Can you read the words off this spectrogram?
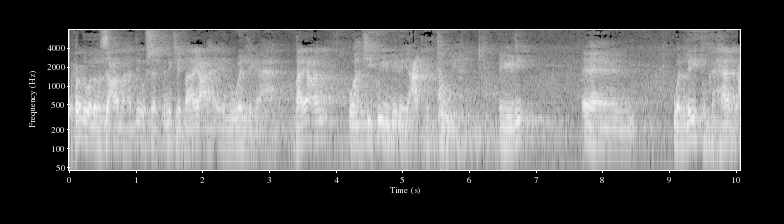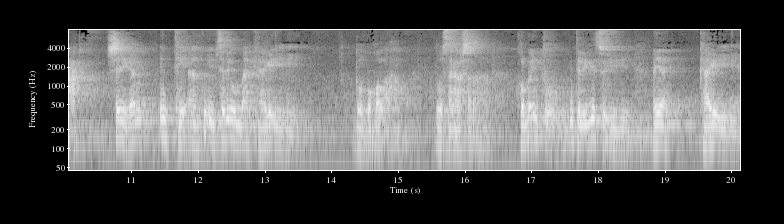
wuxuu hi zacama haddii uu sheegtay ninkii baayacaha ee muwalliga ahaa. Baayacan waa kii ku iibinaya caqdi tawliya yidhi wallaytuka hada alcaqd. Shaygan intii aan ku iibsaday un baan kaaga iibiyey hadduu boqol ahaa hadduu sagaashan ahaa kolba intuu inta lagaga soo iibiyey ayaan kaaga iibiyey.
